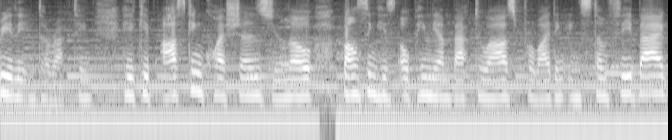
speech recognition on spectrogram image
really interacting. He kept asking questions, you know, bouncing his opinion back to us, providing instant feedback.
